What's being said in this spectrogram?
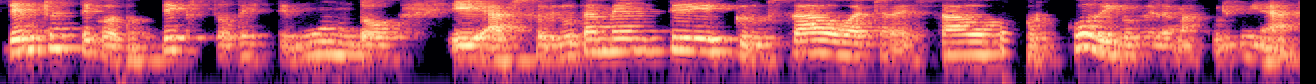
dentro de este contexto, de este mundo eh, absolutamente cruzado atravesado por códigos de la masculinidad,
